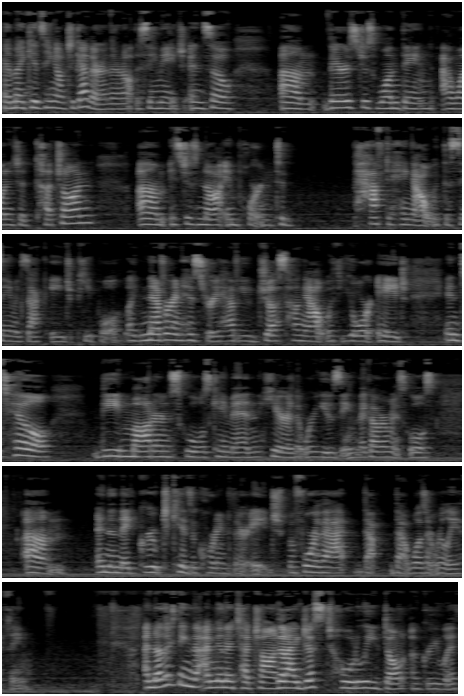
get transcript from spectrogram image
and my kids hang out together and they're not the same age. And so um, there's just one thing I wanted to touch on. Um, it's just not important to have to hang out with the same exact age people. Like never in history have you just hung out with your age until the modern schools came in here that we're using, the government schools. Um, and then they grouped kids according to their age. Before that, that, that wasn't really a thing. Another thing that I'm going to touch on that I just totally don't agree with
